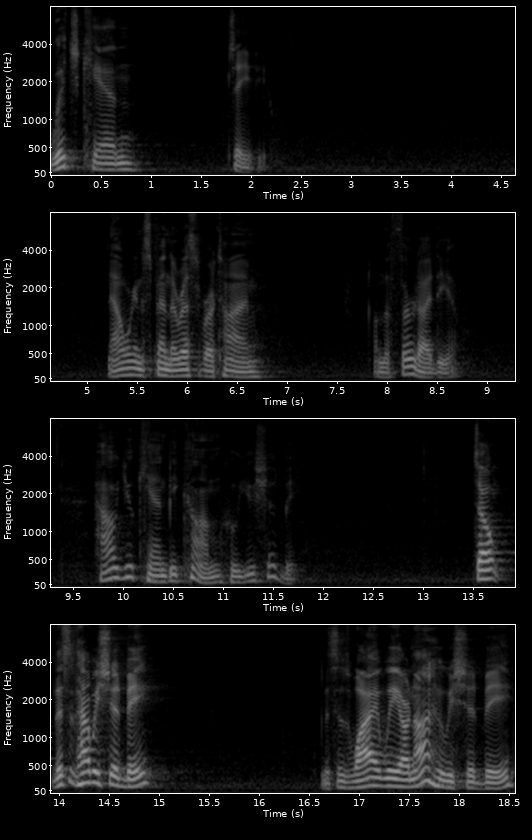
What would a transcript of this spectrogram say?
which can save you. Now we're going to spend the rest of our time on the third idea how you can become who you should be. So, this is how we should be. This is why we are not who we should be.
